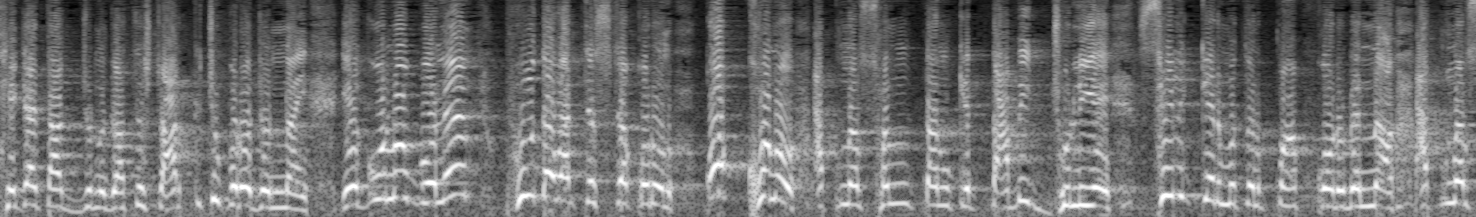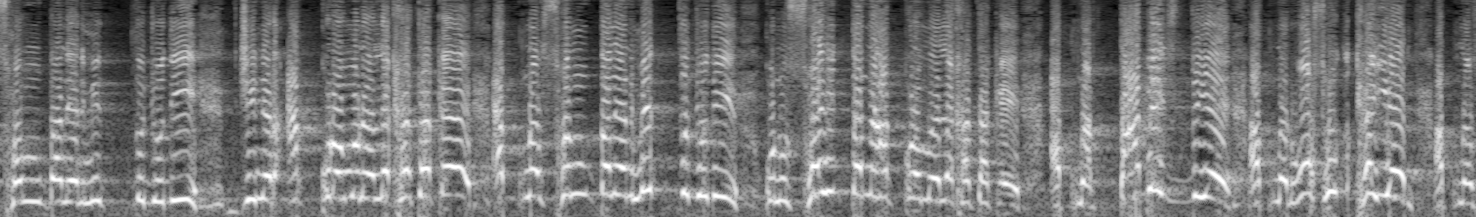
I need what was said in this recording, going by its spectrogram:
সেটা তার জন্য যথেষ্ট। আর কিছু প্রয়োজন নাই। এগুলো বলে ফু দেওয়ার চেষ্টা করুন। কখনো আপনার সন্তানকে তাবিজ ঝুলিয়ে সিরকের মতন পাপ করবেন না। আপনার সন্তানের মৃত্যু যদি জিনের আক্রমণে লেখা থাকে, আপনার সন্তানের মৃত্যু যদি কোনো শৈতানের আক্রমণে লেখা থাকে, আপনার তাবিজ দিয়ে আপনার ওষুধ খাইয়ে আপনার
